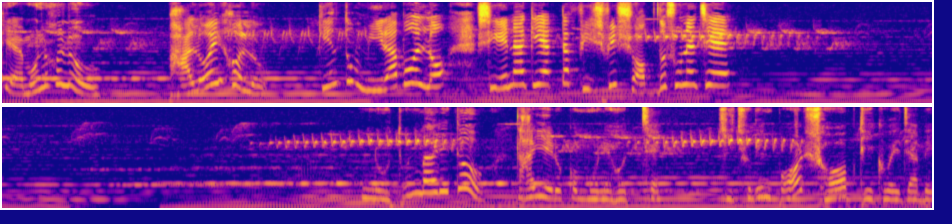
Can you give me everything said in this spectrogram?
কেমন হলো? ভালোই হলো। কিন্তু মীরা বলল সে নাকি একটা ফিসফিস শব্দ শুনেছে। নতুন বাড়ি তো তাই এরকম মনে হচ্ছে। কিছুদিন পর সব ঠিক হয়ে যাবে।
